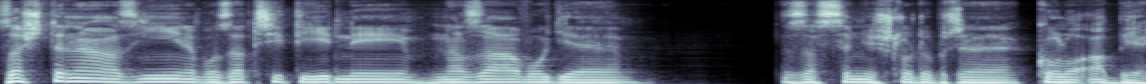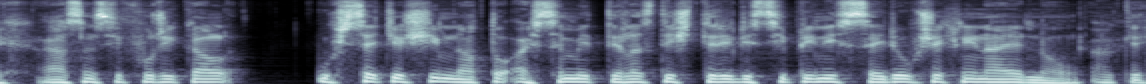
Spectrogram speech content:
Za 14 dní nebo za 3 týdny na závodě zase mě šlo dobře kolo a běh. A já jsem si furt říkal, už se těším na to, až se mi tyhle ty čtyři disciplíny sejdou všechny najednou. Okay.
